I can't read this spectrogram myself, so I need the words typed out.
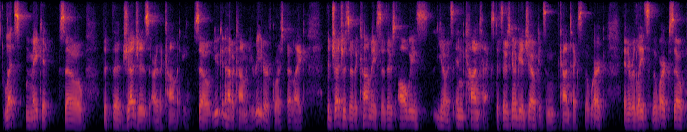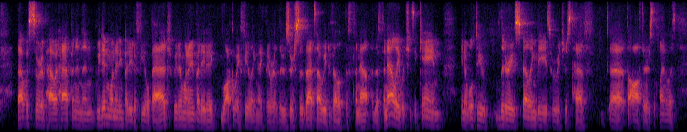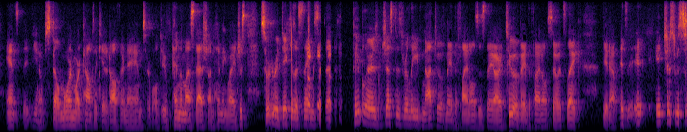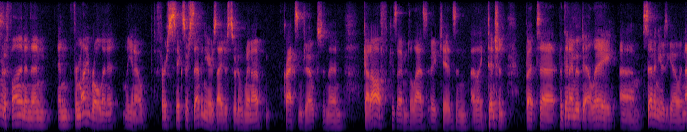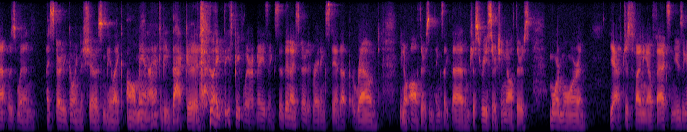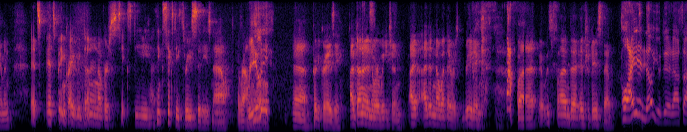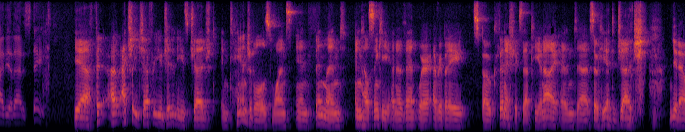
let's make it so that the judges are the comedy. So you can have a comedy reader, of course, but like the judges are the comedy. So there's always, you know, it's in context. If there's going to be a joke, it's in context of the work and it relates to the work. So that was sort of how it happened. And then we didn't want anybody to feel bad. We didn't want anybody to walk away feeling like they were a loser. So that's how we developed the finale, the finale, which is a game. You know, we'll do literary spelling bees where we just have uh, the authors, the finalists, and you know, spell more and more complicated author names, or we'll do pin the mustache on Hemingway, just sort of ridiculous things so that people are just as relieved not to have made the finals as they are to have made the finals. So it's like, you know, it's it it just was sort of fun, and then and for my role in it, you know, the first six or seven years, I just sort of went up, cracked some jokes, and then got off because I'm the last of eight kids and I like attention. But uh, but then I moved to LA um, seven years ago, and that was when I started going to shows and being like, oh man, I have to be that good. like these people are amazing. So then I started writing stand up around, you know, authors and things like that, and just researching authors more and more, and yeah, just finding out facts and using them. And it's it's been great. We've done it in over sixty, I think sixty three cities now around the world. Really? Yeah, pretty crazy. I've done it in Norwegian. I, I didn't know what they were reading, but it was fun to introduce them. Oh, I didn't know you did it outside the United States. Yeah, uh, actually, Jeffrey Eugenides judged intangibles once in Finland, in Helsinki, an event where everybody spoke Finnish except he and I, and uh, so he had to judge. You know,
